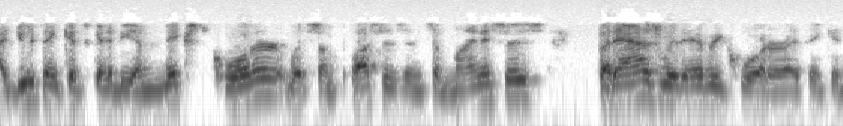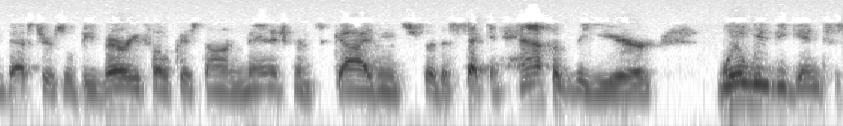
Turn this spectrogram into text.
I do think it's going to be a mixed quarter with some pluses and some minuses. But as with every quarter, I think investors will be very focused on management's guidance for the second half of the year. Will we begin to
